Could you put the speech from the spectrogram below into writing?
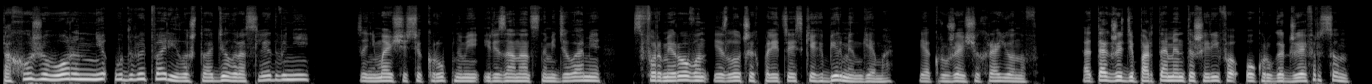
Похоже, Уоррен не удовлетворило, что отдел расследований, занимающийся крупными и резонансными делами, сформирован из лучших полицейских Бирмингема и окружающих районов, а также департамента шерифа округа Джефферсон,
